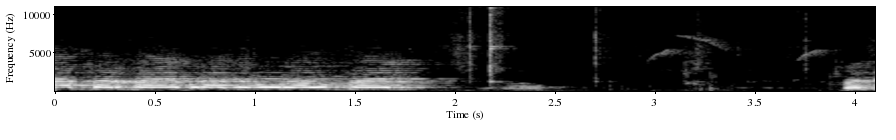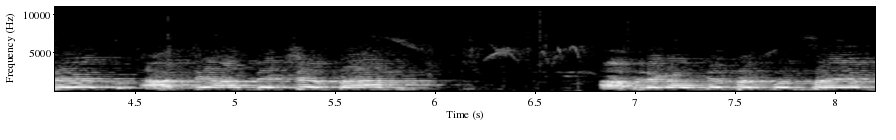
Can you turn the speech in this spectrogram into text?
आमदार साहेब राजाभाऊ राऊत साहेब. तसेच आजचे अध्यक्षस्थान आपल्या गावचे सरपंच साहेब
